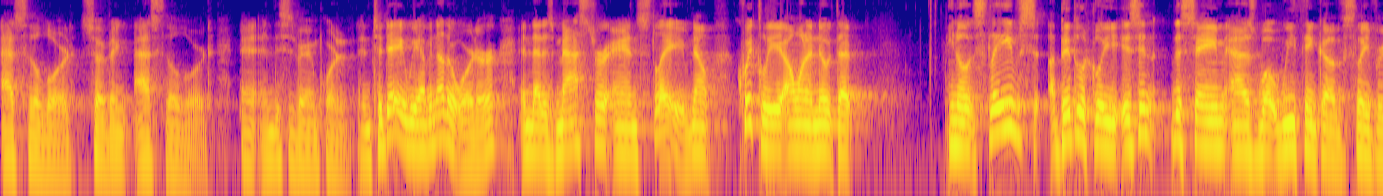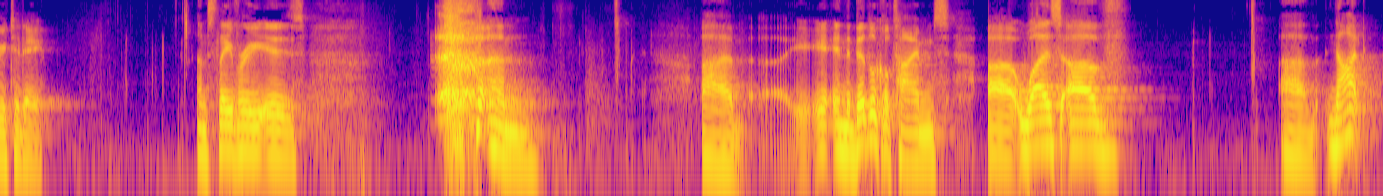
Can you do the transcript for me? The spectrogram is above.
as to the Lord, serving as to the Lord. And, this is very important. And today we have another order, and that is master and slave. Now, quickly, I want to note that, you know, slaves uh, biblically isn't the same as what we think of slavery today. Um, slavery is. um, uh, in the biblical times uh, was of uh, not,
